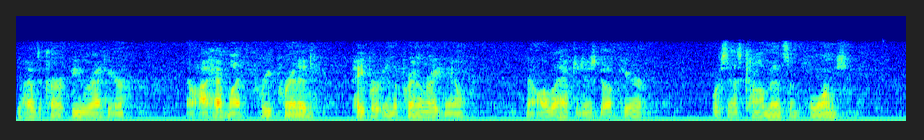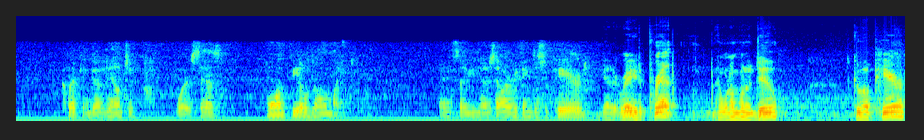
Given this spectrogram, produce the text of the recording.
you'll have the current view right here. Now I have my pre-printed paper in the printer right now. Now all I have to do is go up here where it says comments and forms. Click and go down to where it says form fields only. Okay, so you notice how everything disappeared. Got it ready to print. Now what I'm going to do is go up here.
